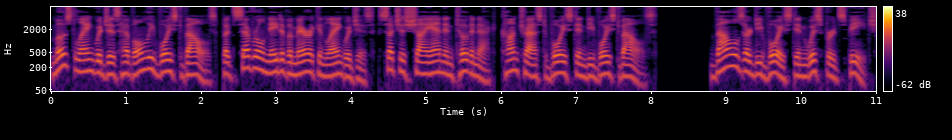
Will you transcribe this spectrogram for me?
Most languages have only voiced vowels, but several Native American languages, such as Cheyenne and Totonac, contrast voiced and devoiced vowels. Vowels are devoiced in whispered speech.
